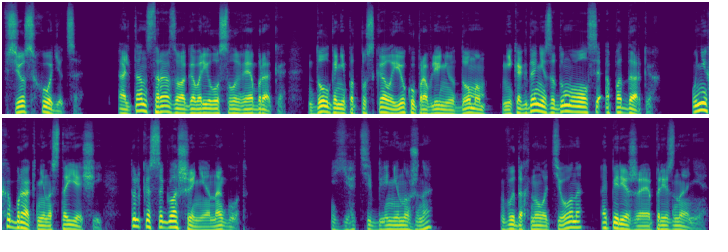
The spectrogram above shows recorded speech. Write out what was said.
Все сходится. Альтан сразу оговорил условия брака, долго не подпускал ее к управлению домом, никогда не задумывался о подарках. У них и брак не настоящий, только соглашение на год. «Я тебе не нужна?» Выдохнула Тиона, опережая признание.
